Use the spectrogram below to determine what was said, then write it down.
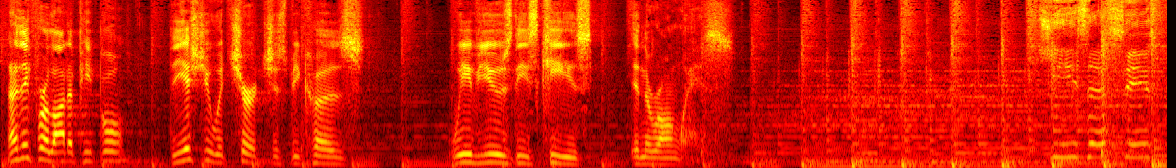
And I think for a lot of people, the issue with church is because we've used these keys in the wrong ways. Jesus is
